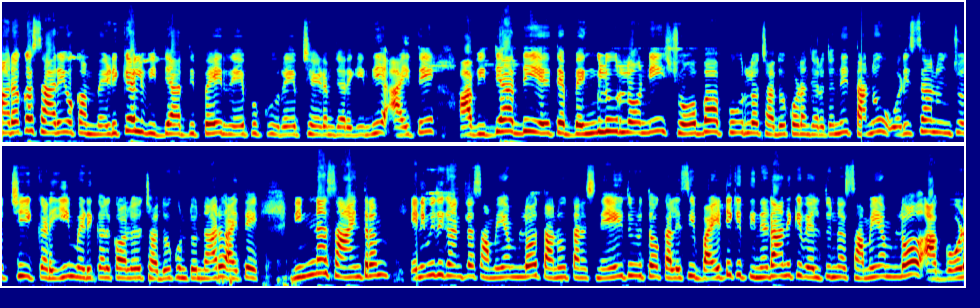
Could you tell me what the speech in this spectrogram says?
మరొకసారి ఒక మెడికల్ విద్యార్థిపై రేపుకు రేప్ చేయడం జరిగింది. అయితే ఆ విద్యార్థి ఏదైతే బెంగళూరులోని శోభాపూర్లో చదువుకోవడం జరుగుతుంది తను ఒడిశా నుంచి వచ్చి ఇక్కడ ఈ మెడికల్ కాలేజ్ చదువుకుంటున్నారు. అయితే నిన్న సాయంత్రం ఎనిమిది గంటల సమయంలో తను తన స్నేహితుడితో కలిసి బయటికి తినడానికి వెళ్తున్న సమయంలో ఆ గోడ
